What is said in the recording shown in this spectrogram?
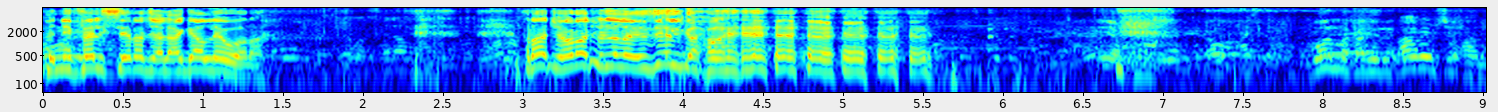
مني فلسي رجع العقال لورا رجعوا رجعوا لا والله خلينا ما بيمشي حاله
